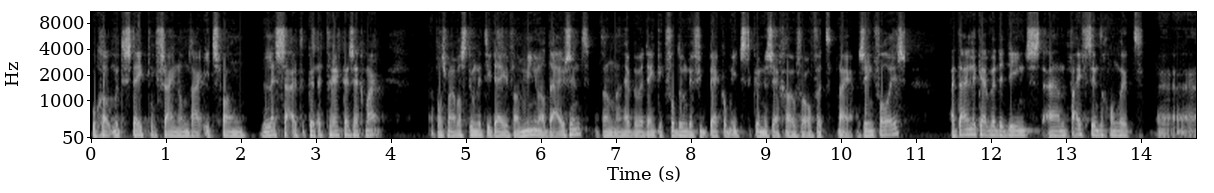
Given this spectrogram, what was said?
hoe groot moet de steekproef zijn om daar iets van lessen uit te kunnen trekken, zeg maar. Volgens mij was toen het idee van minimaal duizend. Dan hebben we denk ik voldoende feedback om iets te kunnen zeggen over of het nou ja, zinvol is. Uiteindelijk hebben we de dienst aan 2500 uh,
